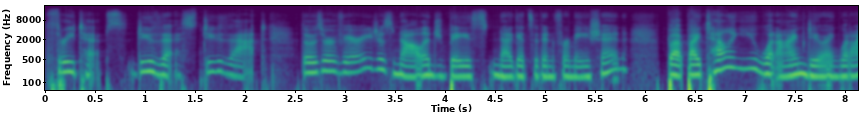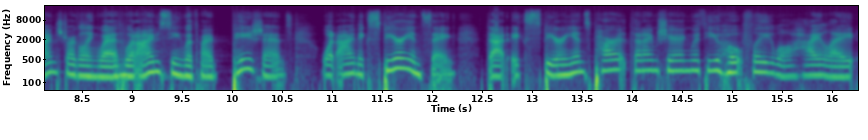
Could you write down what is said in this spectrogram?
three tips do this, do that. Those are very just knowledge based nuggets of information. But by telling you what I'm doing, what I'm struggling with, what I'm seeing with my patients, what I'm experiencing, that experience part that I'm sharing with you hopefully will highlight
